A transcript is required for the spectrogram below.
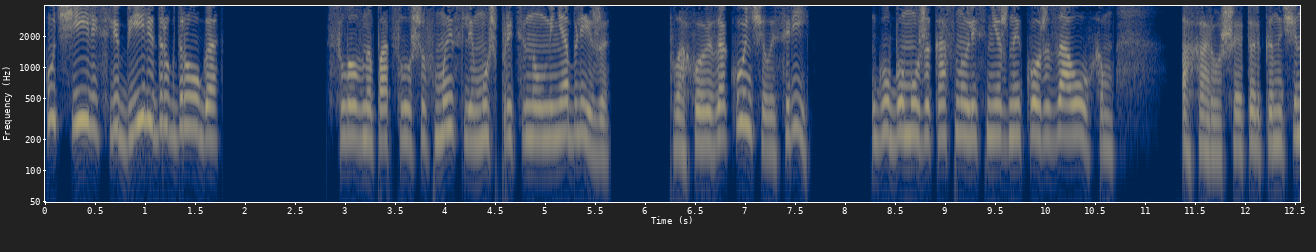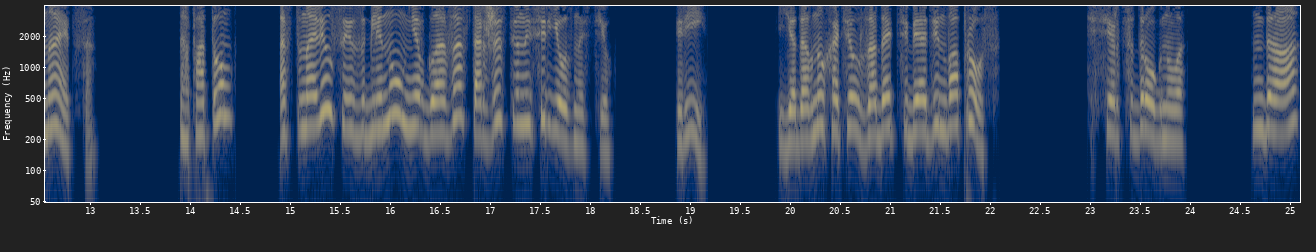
учились, любили друг друга. Словно подслушав мысли, муж притянул меня ближе. Плохое закончилось, Ри. Губы мужа коснулись нежной кожи за ухом, а хорошее только начинается. А потом остановился и заглянул мне в глаза с торжественной серьезностью. «Ри, я давно хотел задать тебе один вопрос». Сердце дрогнуло. «Да?»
